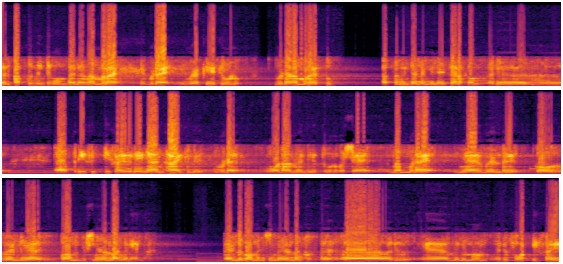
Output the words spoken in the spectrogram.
ഒരു പത്ത് മിനിറ്റ് മുമ്പ് തന്നെ നമ്മളെ ഇവിടെ ഇവിടെ കയറ്റുള്ളൂ ഇവിടെ നമ്മൾ എത്തും. പത്ത് മിനിറ്റ് അല്ലെങ്കിൽ ചിലപ്പം ഒരു ത്രീ ഫിഫ്റ്റി ഫൈവിന് ഞാൻ ട്രാക്കിൽ ഇവിടെ ഓടാൻ വേണ്ടി എത്തുള്ളൂ. പക്ഷെ നമ്മുടെ ഞാൻ വേൾഡ് വേൾഡ് കോമ്പറ്റീഷനുകളിൽ അങ്ങനെയല്ല. വേൾഡ് കോമ്പറ്റീഷനുകളിൽ നമുക്ക് ഒരു മിനിമം ഒരു ഫോർട്ടി ഫൈവ്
